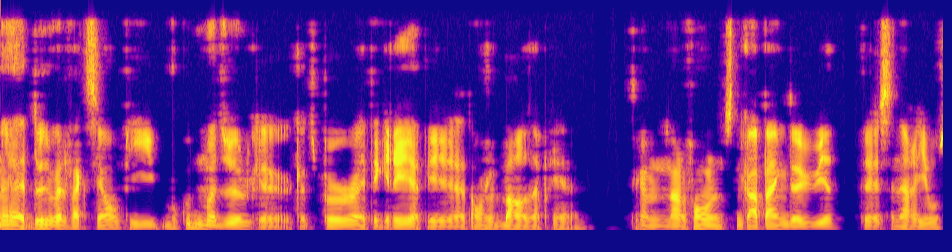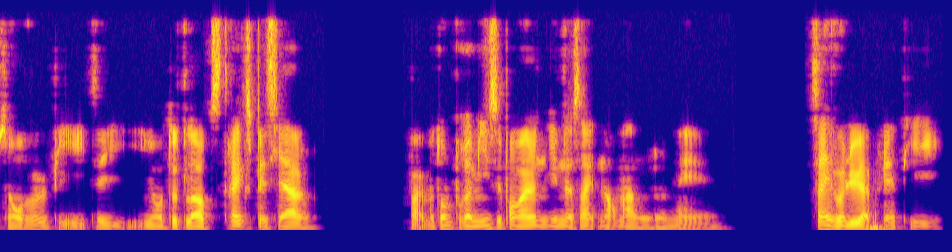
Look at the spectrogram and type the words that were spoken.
Euh, deux nouvelles factions, puis beaucoup de modules que, que tu peux intégrer à, tes, à ton jeu de base après. C'est comme, dans le fond, c'est une campagne de huit euh, scénarios, si on veut, puis ils ont tous leurs petits traits spéciaux mettons le premier, c'est pas mal une game de 5 normale, mais ça évolue après, puis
